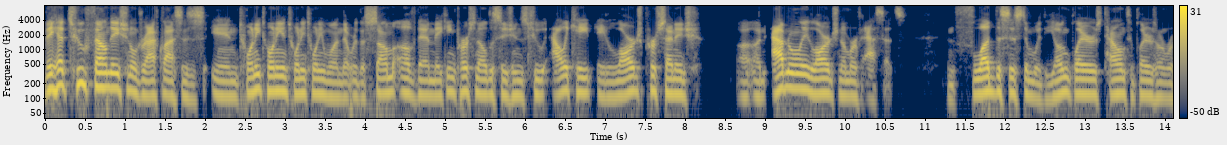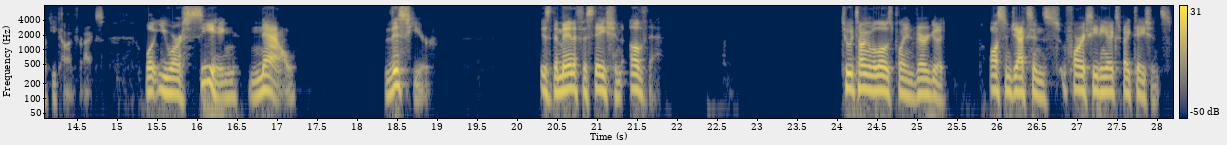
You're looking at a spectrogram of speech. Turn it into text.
they had two foundational draft classes in 2020 and 2021 that were the sum of them making personnel decisions to allocate a large percentage, uh, an abnormally large number of assets and flood the system with young players, talented players on rookie contracts. What you are seeing now, this year, is the manifestation of that. Tua Tagovailoa is playing very good. Austin Jackson's far exceeding expectations.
